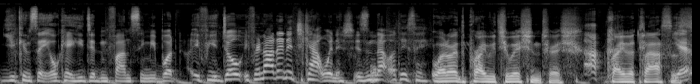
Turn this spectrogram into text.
you can say, okay, he didn't fancy me. But if you don't, if you're not in it, you can't win it. Isn't that what they say? What about the private tuition, Trish? private classes. Yep,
